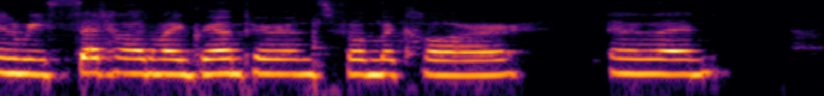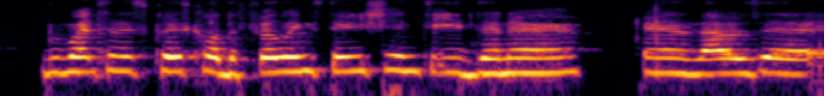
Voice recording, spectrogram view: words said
and we said hi to my grandparents from the car and then we went to this place called the filling station to eat dinner and that was it.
